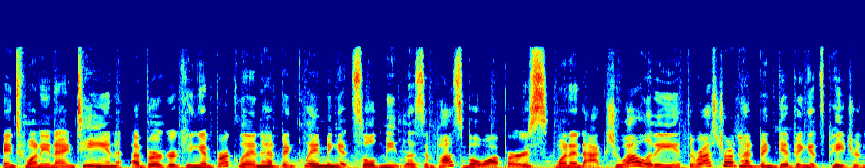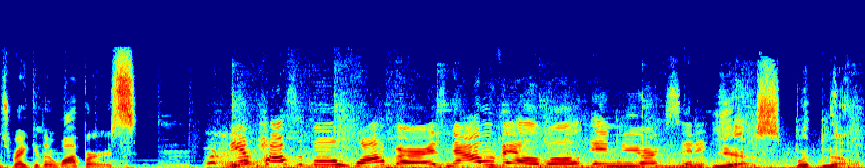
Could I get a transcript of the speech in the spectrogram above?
In 2019, a Burger King in Brooklyn had been claiming it sold meatless Impossible Whoppers, when in actuality, the restaurant had been giving its patrons regular Whoppers. The Impossible Whopper is now available in New York City. Yes, but no.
